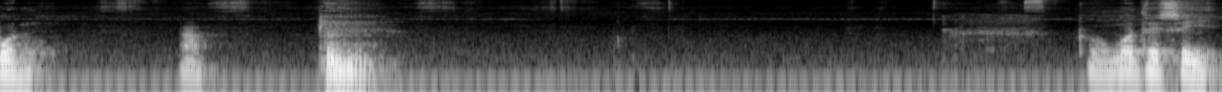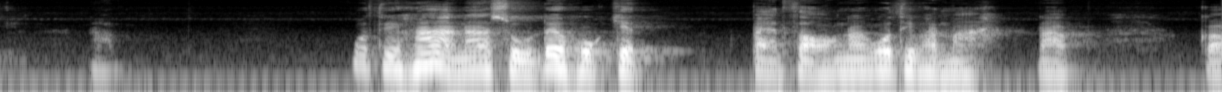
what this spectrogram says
บนครับ ถูกงวดที่สี่นะครับงวดที่ห้านะสูตรได้หกเจ็ดแปดสองนะงวดที่ผ่านมานะครับ ก็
